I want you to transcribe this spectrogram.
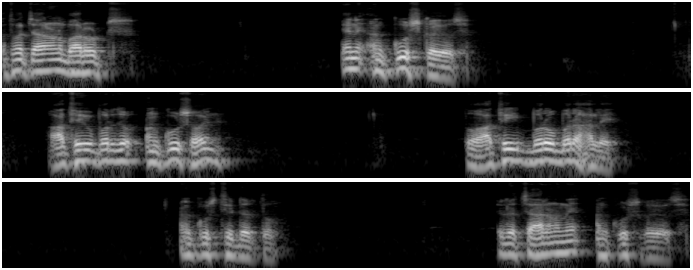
અથવા ચારણ બારોટ એને અંકુશ કયો છે. હાથી ઉપર જો અંકુશ હોય ને, તો હાથી બરોબર હાલે. અંકુશથી ડરતો. એટલે ચારણને અંકુશ ગયો છે.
